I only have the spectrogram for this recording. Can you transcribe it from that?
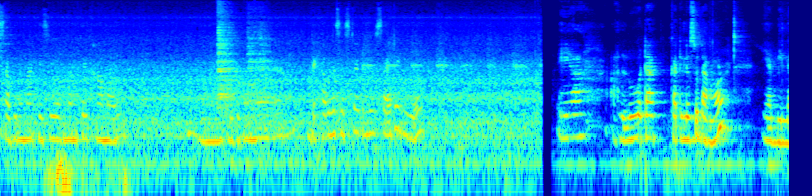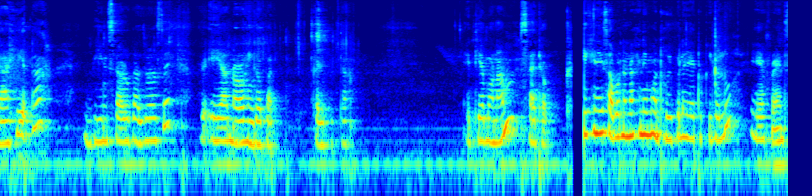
চাবুদানা খিচিৰি অকণমানকৈ খাম আৰু। সেইটো কাৰণে দেখাবলৈ চেষ্টা কৰিলোঁ চাই থাকিব এয়া আলু এটা কাটি লৈছোঁ ডাঙৰ। এয়া বিলাহী এটা বিনছ আৰু গাজৰ আছে আৰু এয়া নৰসিংহ পাত কাৰি পাতা এতিয়া বনাম চাই থওক এইখিনি চাবুদানাখিনি মই ধুই পেলাই এয়া টুকি ল'লোঁ। এয়া ফ্ৰেণ্ডছ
